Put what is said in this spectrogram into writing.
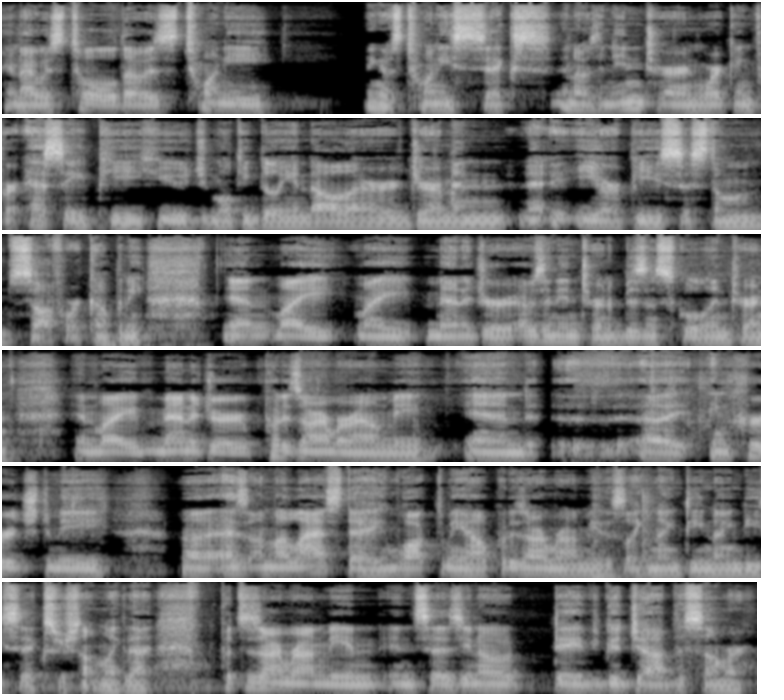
and I was told I was twenty think I was 26 and I was an intern working for SAP, huge multi-billion dollar German ERP system software company. And my, my manager, I was an intern, a business school intern, and my manager put his arm around me and uh, encouraged me uh, as on my last day, walked me out, put his arm around me. This is like 1996 or something like that. Puts his arm around me and, and says, "You know, Dave, good job this summer."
